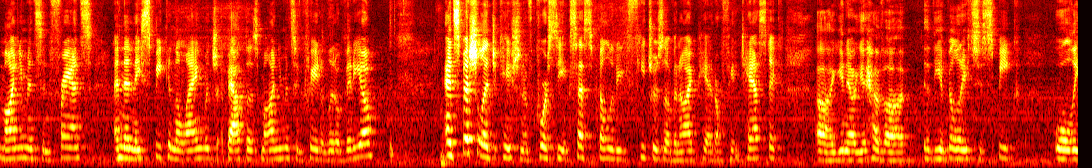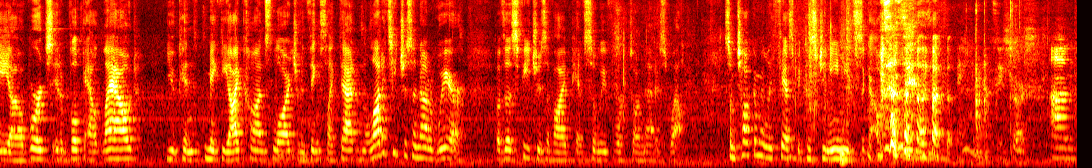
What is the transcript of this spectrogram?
monuments in France, and then they speak in the language about those monuments and create a little video. And special education, of course, the accessibility features of an iPad are fantastic. Uh, you know, you have uh, the ability to speak all the uh, words in a book out loud. You can make the icons larger and things like that. And a lot of teachers are not aware of those features of iPads, so we've worked on that as well. So I'm talking really fast because Janine needs to go. Sure. Um,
